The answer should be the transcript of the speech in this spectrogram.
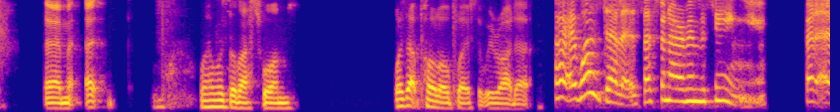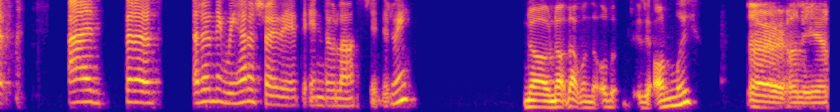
um, uh, where was the last one? Where's that polo place that we ride at? Oh, it was Dallas. That's when I remember seeing you. But uh, I, but uh, I don't think we had a show there at the end of last year, did we? No, not that one. The other is it Onley? Oh, Onley, yeah.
